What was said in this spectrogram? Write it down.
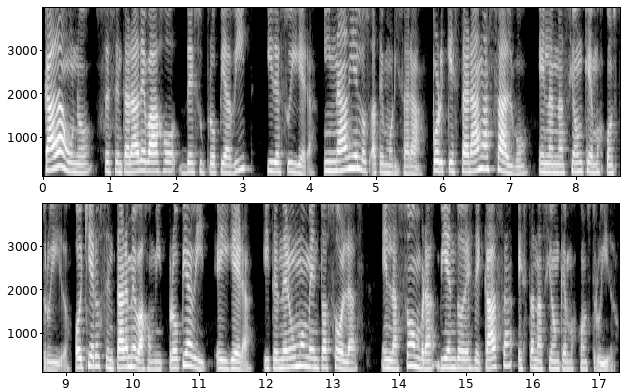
cada uno se sentará debajo de su propia vid y de su higuera, y nadie los atemorizará, porque estarán a salvo en la nación que hemos construido. Hoy quiero sentarme bajo mi propia vid e higuera y tener un momento a solas en la sombra viendo desde casa esta nación que hemos construido.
